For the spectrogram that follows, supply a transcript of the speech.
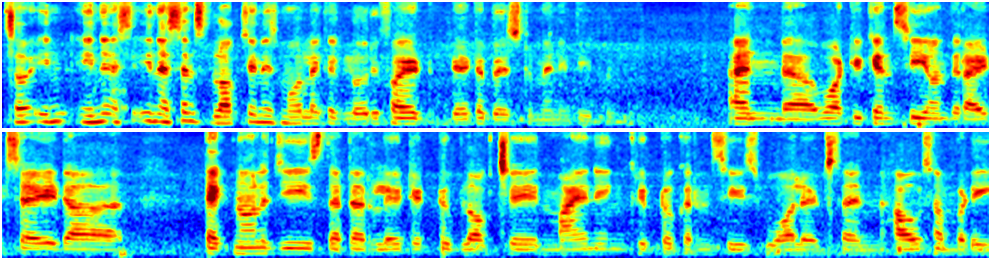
so in in in essence, blockchain is more like a glorified database to many people. And uh, what you can see on the right side are technologies that are related to blockchain, mining, cryptocurrencies, wallets, and how somebody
